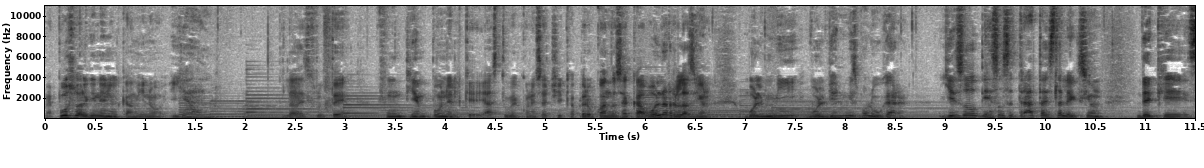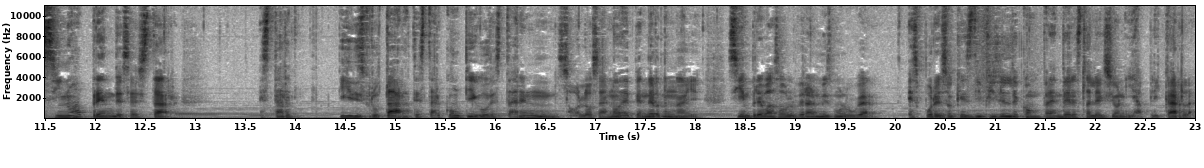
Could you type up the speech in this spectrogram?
me puso alguien en el camino y ya la disfruté. Fue un tiempo en el que ya estuve con esa chica, pero cuando se acabó la relación, volví, volví al mismo lugar. Y eso, de eso se trata esta lección, de que si no aprendes a estar, estar y disfrutar de estar contigo, de estar en solo, o sea, no depender de nadie, siempre vas a volver al mismo lugar. Es por eso que es difícil de comprender esta lección y aplicarla.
